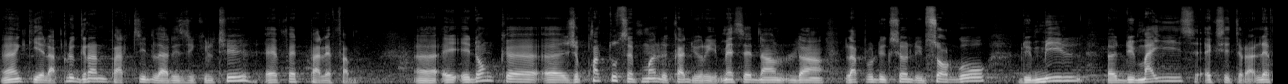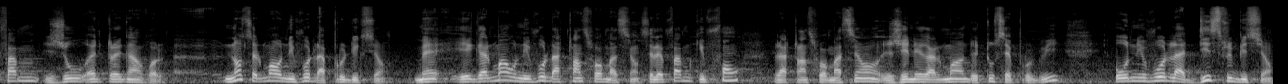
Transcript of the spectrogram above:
hein, qui est la plus grande partie de la riziculture, est faite par les femmes. Euh, et, donc, je prends tout simplement le cas du riz, mais c'est dans, dans, la production du sorgho, du mil, du maïs, etc. Les femmes jouent un très grand rôle, non seulement au niveau de la production, mais également au niveau de la transformation. C'est les femmes qui font la transformation généralement de tous ces produits. Au niveau de la distribution,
